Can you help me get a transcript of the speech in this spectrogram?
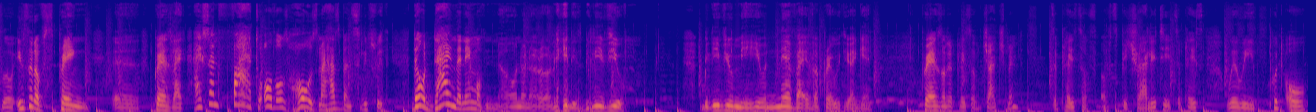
So instead of spraying uh, prayers like, I send fire to all those hoes my husband sleeps with, they'll die in the name of. No, no, no, no, ladies, believe you. believe you me, he will never ever pray with you again. Prayer is not a place of judgment, it's a place of, of spirituality, it's a place where we put all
